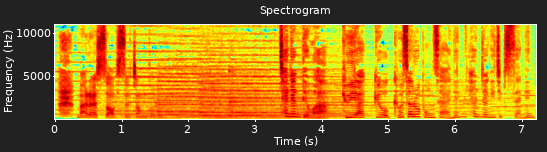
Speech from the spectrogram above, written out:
말할 수 없을 정도로. 찬양대와 교회학교 교사로 봉사하는 현정희 집사는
